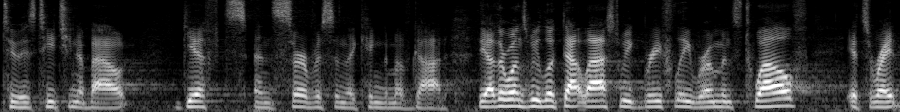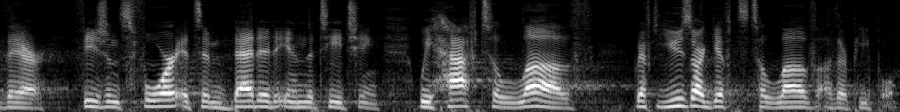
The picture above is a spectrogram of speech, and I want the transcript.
to his teaching about gifts and service in the kingdom of God. The other ones we looked at last week briefly, Romans 12, it's right there. Ephesians 4, it's embedded in the teaching. We have to love we have to use our gifts to love other people.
